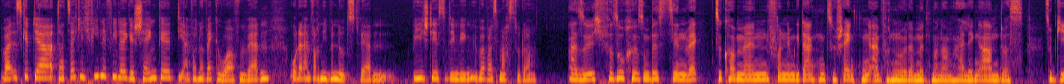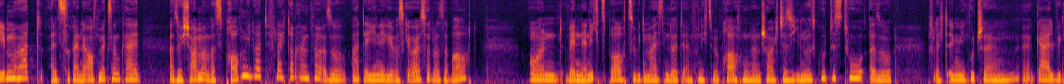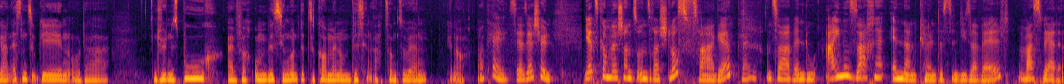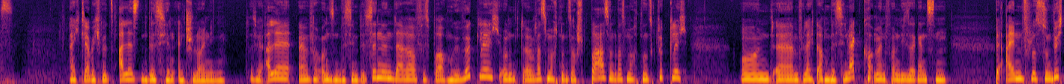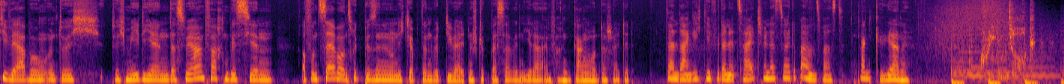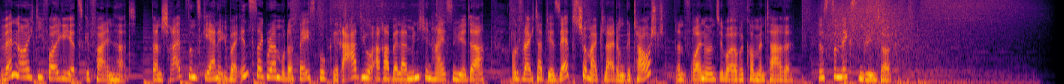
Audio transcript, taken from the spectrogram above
Weil es gibt ja tatsächlich viele, viele Geschenke, die einfach nur weggeworfen werden oder einfach nie benutzt werden. Wie stehst du dem gegenüber? Was machst du da? Also ich versuche so ein bisschen wegzukommen von dem Gedanken zu schenken, einfach nur damit man am Heiligen Abend was zu geben hat, als reine Aufmerksamkeit. Also ich schaue mal, was brauchen die Leute vielleicht auch einfach. Also hat derjenige was geäußert, was er braucht. Und wenn der nichts braucht, so wie die meisten Leute einfach nichts mehr brauchen, dann schaue ich, dass ich ihnen was Gutes tue. Also vielleicht irgendwie Gutschein, äh, geil vegan essen zu gehen oder ein schönes Buch, einfach um ein bisschen runterzukommen, um ein bisschen achtsam zu werden. Genau. Okay, sehr, sehr schön. Jetzt kommen wir schon zu unserer Schlussfrage. Okay. Und zwar, wenn du eine Sache ändern könntest in dieser Welt, was wäre das? Aber ich glaube, ich würde es alles ein bisschen entschleunigen. Dass wir alle einfach uns ein bisschen besinnen darauf, was brauchen wir wirklich und äh, was macht uns auch Spaß und was macht uns glücklich. Und ähm, vielleicht auch ein bisschen wegkommen von dieser ganzen Beeinflussung durch die Werbung und durch, durch Medien, dass wir einfach ein bisschen auf uns selber uns rückbesinnen und ich glaube, dann wird die Welt ein Stück besser, wenn jeder einfach einen Gang runterschaltet. Dann danke ich dir für deine Zeit. Schön, dass du heute bei uns warst. Danke, gerne. Green Talk. Wenn euch die Folge jetzt gefallen hat, dann schreibt uns gerne über Instagram oder Facebook. Radio Arabella München heißen wir da. Und vielleicht habt ihr selbst schon mal Kleidung getauscht? Dann freuen wir uns über eure Kommentare. Bis zum nächsten Green Talk.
